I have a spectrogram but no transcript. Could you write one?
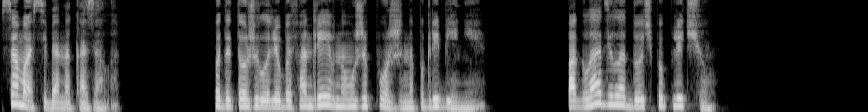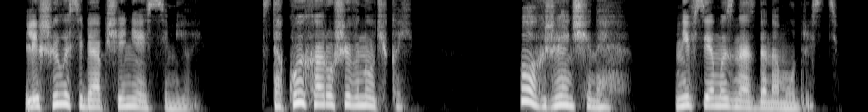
Сама себя наказала. Подытожила Любовь Андреевна уже позже, на погребении. Погладила дочь по плечу. Лишила себя общения с семьей. С такой хорошей внучкой. Ох, женщины, не всем из нас дана мудрость.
